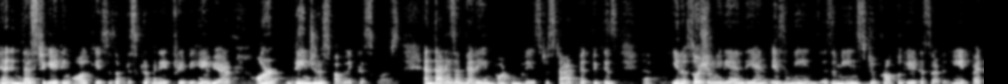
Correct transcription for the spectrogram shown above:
and investigating all cases of discriminatory behavior or dangerous public discourse. And that is a very important place to start with because uh, you know social media in the end is a means is a means to propagate a certain hate but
